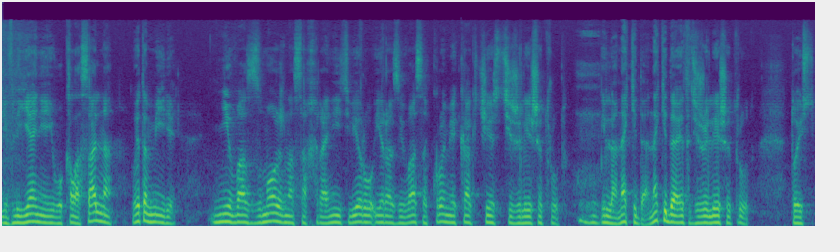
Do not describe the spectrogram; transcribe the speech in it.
и влияние его колоссально, в этом мире невозможно сохранить веру и развиваться, кроме как через тяжелейший труд. Илля накида. Накида – это тяжелейший труд. То есть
